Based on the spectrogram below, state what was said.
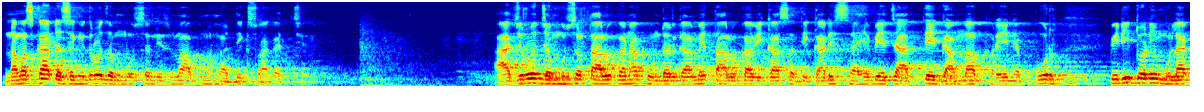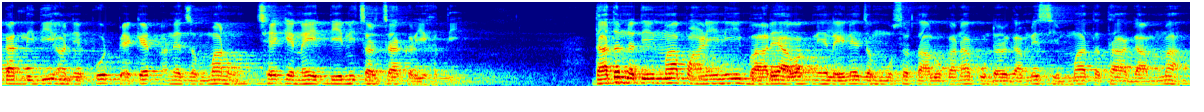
નમસ્કાર દર્શક મિત્રો જંબુસર ન્યૂઝમાં આપનું હાર્દિક સ્વાગત છે. આજરોજ જંબુસર તાલુકાના કુંડર ગામે તાલુકા વિકાસ અધિકારી સાહેબે જાતે ગામમાં ફરીને પૂર પીડિતોની મુલાકાત લીધી અને ફૂડ પેકેટ અને જમવાનું છે કે નહીં તેની ચર્ચા કરી હતી. દાદર નદીમાં પાણીની ભારે આવકને લઈને જંબુસર તાલુકાના કુંડર ગામની સીમમાં તથા ગામમાં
